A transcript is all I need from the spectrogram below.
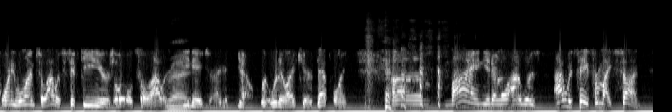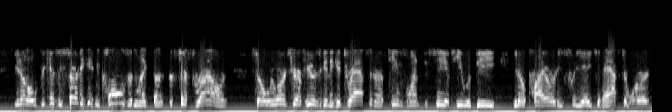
21, so I was 15 years old. So I was Right. a teenager. I didn't, you know, what, what do I care at that point? um, mine, you know, I was I would say for my son, you know, because we started getting calls in like the, the fifth round. So we weren't sure if he was going to get drafted or if teams wanted to see if he would be, you know, priority free agent afterward.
